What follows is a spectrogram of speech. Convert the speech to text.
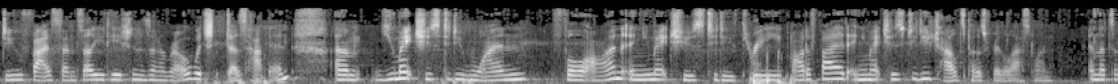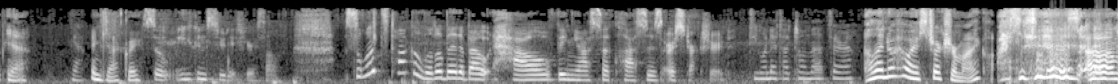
do five sun salutations in a row, which does happen, um, you might choose to do one full on, and you might choose to do three modified, and you might choose to do child's pose for the last one, and that's okay. Yeah. Yeah. Exactly. So you can suit it to yourself. So let's talk a little bit about how vinyasa classes are structured. Do you want to touch on that, Sarah? Well, I know how I structure my classes. um,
